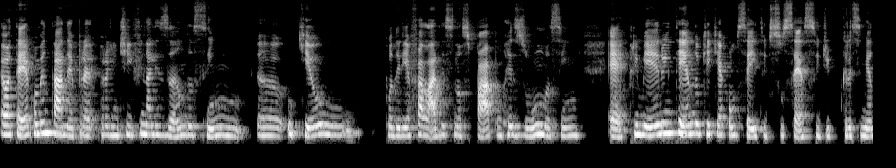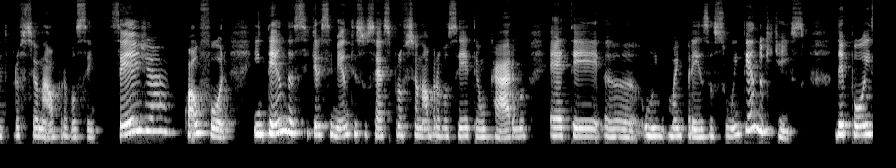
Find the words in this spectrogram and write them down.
Eu até ia comentar, né, para a gente ir finalizando, assim, uh, o que eu poderia falar desse nosso papo, um resumo, assim, é, primeiro, entenda o que é conceito de sucesso e de crescimento profissional para você, seja qual for. Entenda se crescimento e sucesso profissional para você é ter um cargo, é ter uh, uma empresa sua, entenda o que é isso. Depois,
